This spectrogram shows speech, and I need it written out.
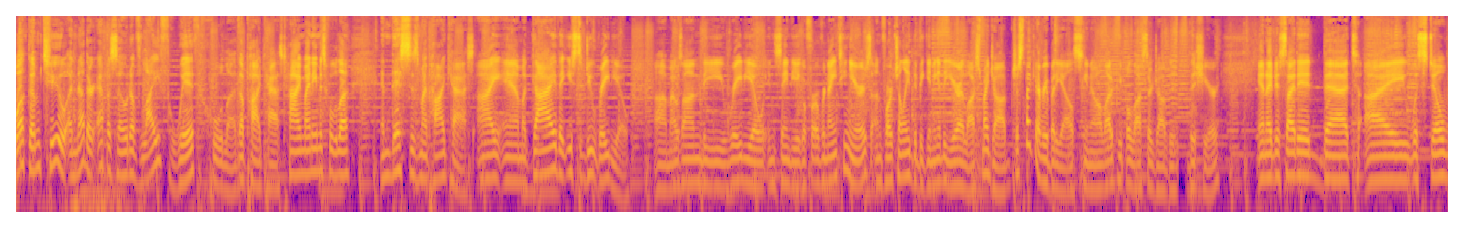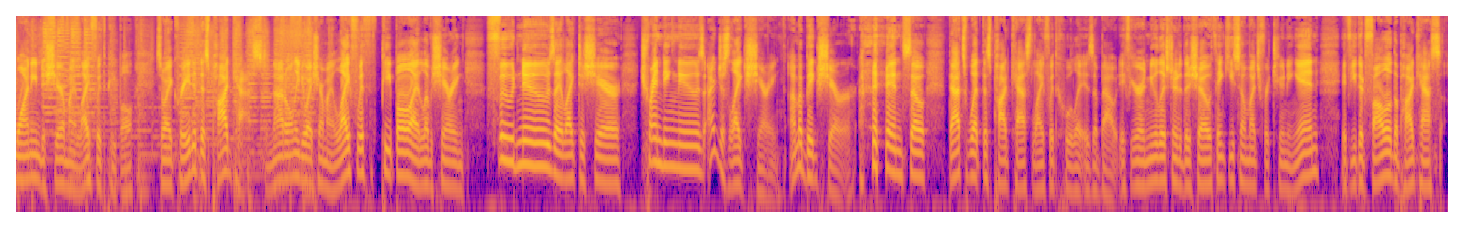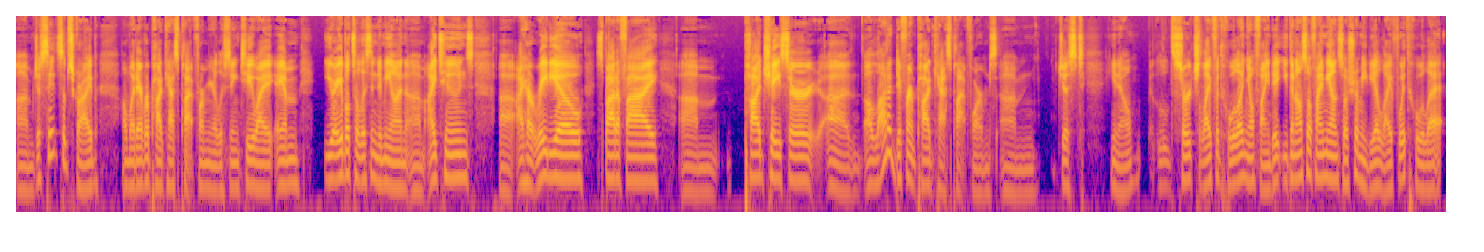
Welcome to another episode of Life with Hula, the podcast. Hi, my name is Hula, and this is my podcast. I am a guy that used to do radio. Um, I was on the radio in San Diego for over 19 years. Unfortunately, at the beginning of the year, I lost my job, just like everybody else. You know, a lot of people lost their job this, this year. And I decided that I was still wanting to share my life with people. So I created this podcast. Not only do I share my life with people, I love sharing food news. I like to share trending news. I just like sharing. I'm a big sharer. and so that's what this podcast, Life with Hula, is about. If you're a new listener to the show, thank you so much for tuning in. If you could follow the podcast, um, just hit subscribe on whatever podcast platform you're listening to. I am. You're able to listen to me on um, iTunes, uh, iHeartRadio, Spotify, um, Podchaser, uh, a lot of different podcast platforms. Um, just you know search life with hula and you'll find it. You can also find me on social media life with hula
